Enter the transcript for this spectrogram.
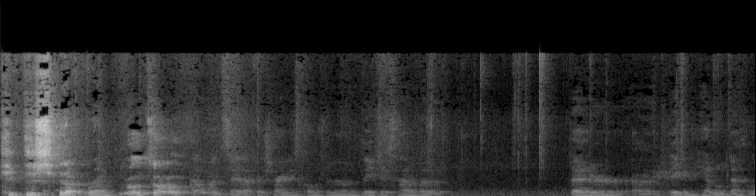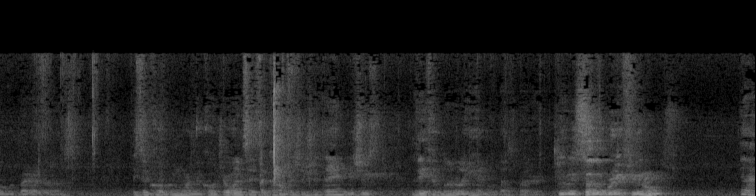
Keep this shit up, bro. real talk. I wouldn't say that for Chinese culture though. They just have a better. Uh, they can handle death a little bit better than us. It's incorporated more in the culture. I wouldn't say it's a competition thing. It's just they can literally handle death better. Do they celebrate funerals? Yeah,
